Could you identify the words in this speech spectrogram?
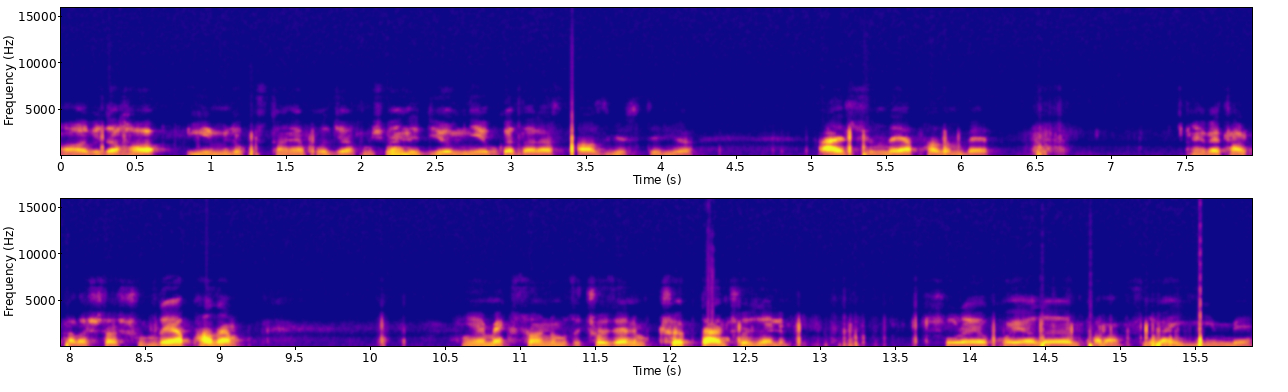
Abi daha 29 tane yapılacakmış. Ben de diyorum niye bu kadar az, az gösteriyor. Hadi şunu da yapalım be. Evet arkadaşlar şunu da yapalım. Yemek sorunumuzu çözelim. Kökten çözelim. Şuraya koyalım. Tamam şunu ben yiyeyim bir.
